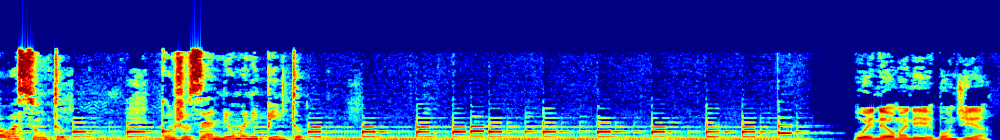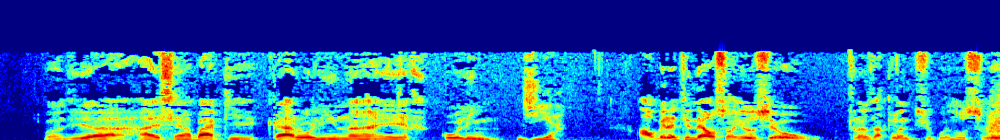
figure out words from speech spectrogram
ao assunto, com José Neumann e Pinto. Oi, Neumani, bom dia. Bom dia, Raíssen Abac, Carolina Ercolim. Dia. Almirante Nelson e o seu transatlântico no Suez.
